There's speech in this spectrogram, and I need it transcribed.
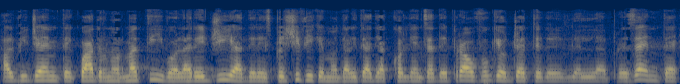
al vigente quadro normativo la regia delle specifiche modalità di accoglienza dei profughi, oggetto del, del presente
